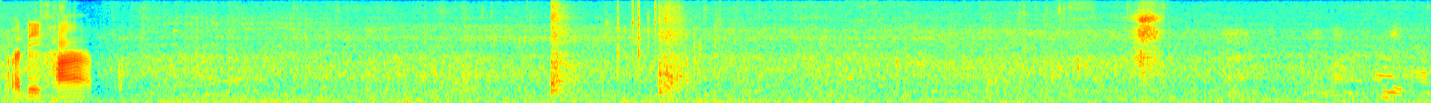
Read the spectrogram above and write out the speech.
สวัสดีครับนี่ครับ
